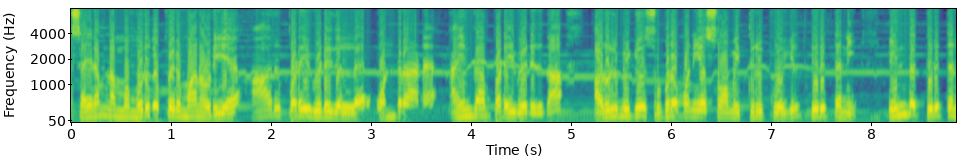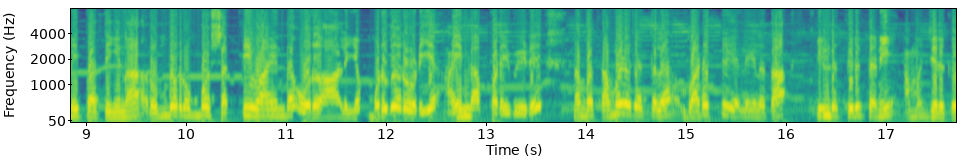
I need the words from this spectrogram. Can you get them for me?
சைரம் நம்ம முருகப்பெருமானுடைய ஆறு படை வீடுகள்ல ஒன்றான ஐந்தாம் படை வீடு தான் அருள்மிகு சுப்பிரமணிய சுவாமி திருக்கோயில் திருத்தணி. இந்த திருத்தணி பார்த்தீங்கன்னா ரொம்ப ரொம்ப சக்தி வாய்ந்த ஒரு ஆலயம். முருகருடைய ஐந்தாம் படை வீடு நம்ம தமிழகத்துல வடக்கு எல்லையில தான் இந்த திருத்தணி அமைஞ்சிருக்கு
